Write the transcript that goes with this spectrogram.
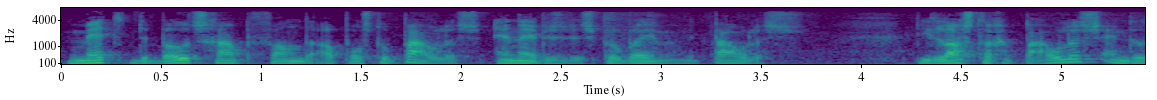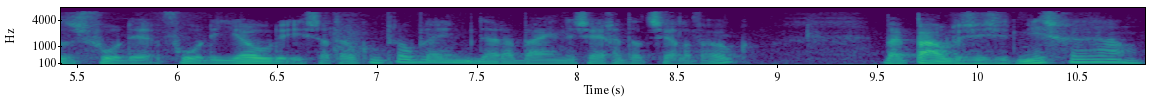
met de boodschap van de apostel Paulus. En dan hebben ze dus problemen met Paulus. Die lastige Paulus, en dat is voor de, voor de Joden is dat ook een probleem. De rabbijnen zeggen dat zelf ook. Bij Paulus is het misgegaan.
